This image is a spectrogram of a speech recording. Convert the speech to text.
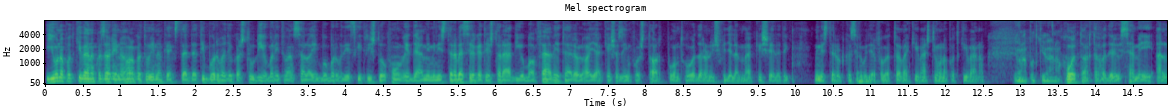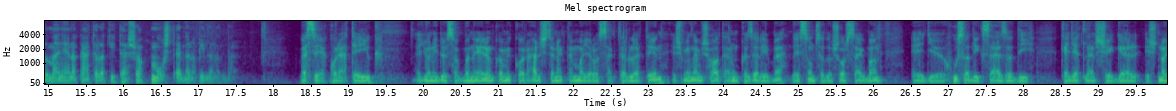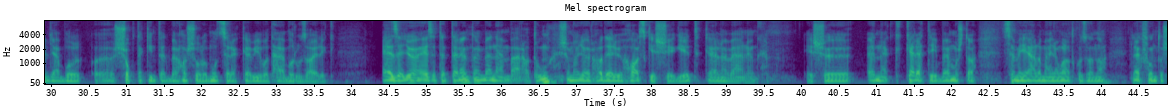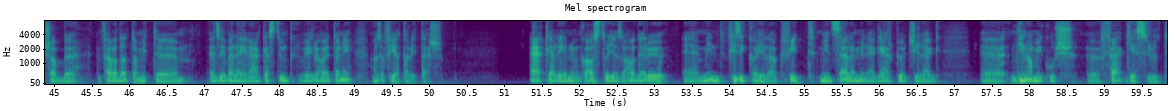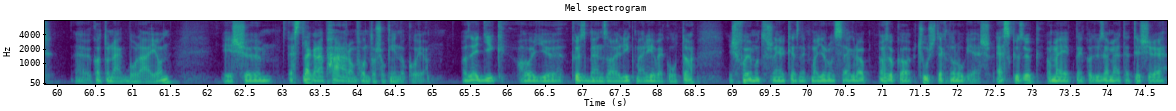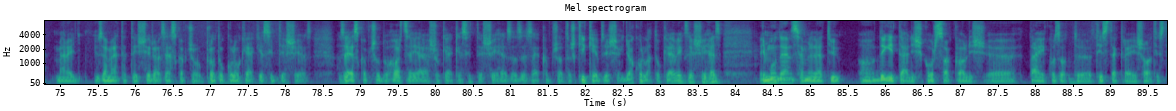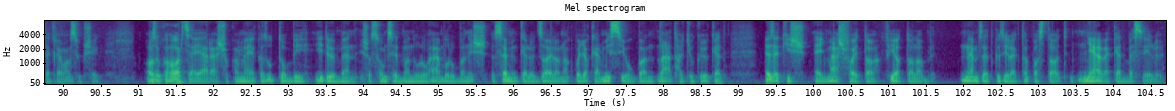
Jó napot kívánok az aréna hallgatóinak, Exterde Tibor vagyok, a stúdióban itt van Szalai Bobrovdicki Kristóf honvédelmi miniszter. A beszélgetést a rádióban felvételről hallják, és az infostart.hu oldalon is figyelemmel kísérletik. Miniszter úr, köszönöm, hogy elfogadta a meghívást, jó napot kívánok! Jó napot kívánok! Hol tart a haderő személyi állományának átalakítása most ebben a pillanatban? Veszélyek korát éljük. Egy olyan időszakban élünk, amikor hál' Istennek nem Magyarország területén, és még nem is a határunk közelébe, de egy szomszédos országban egy 20. századi kegyetlenséggel és nagyjából sok tekintetben hasonló módszerekkel vívott háború zajlik. Ez egy olyan helyzetet teremt, amiben nem várhatunk, és a magyar haderő harckészségét kell növelnünk. És ennek keretében most a személyállományra vonatkozóan a legfontosabb feladat, amit ez év elején elkezdtünk végrehajtani, az a fiatalitás. El kell érnünk azt, hogy ez a haderő mind fizikailag fit, mind szellemileg, erkölcsileg dinamikus, felkészült katonákból álljon, és ezt legalább három fontos ok indokolja. Az egyik, hogy közben zajlik már évek óta, és folyamatosan érkeznek Magyarországra azok a csúcs technológiás eszközök, amelyeknek az üzemeltetésére, már egy üzemeltetésére, az ehhez kapcsolódó protokollok elkészítéséhez, az ehhez kapcsolódó harceljárások elkészítéséhez, az ezzel kapcsolatos kiképzések, gyakorlatok elvégzéséhez egy modern szemléletű, a digitális korszakkal is tájékozott tisztekre és altisztekre van szükség azok a harceljárások, amelyek az utóbbi időben és a szomszédban dúló háborúban is szemünk előtt zajlanak, vagy akár missziókban láthatjuk őket, ezek is egy másfajta, fiatalabb, nemzetközileg tapasztalt nyelveket beszélő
